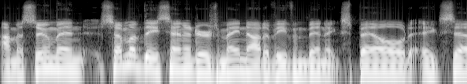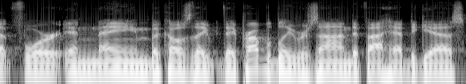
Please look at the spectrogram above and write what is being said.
I'm assuming some of these senators may not have even been expelled except for in name because they, they probably resigned, if I had to guess.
